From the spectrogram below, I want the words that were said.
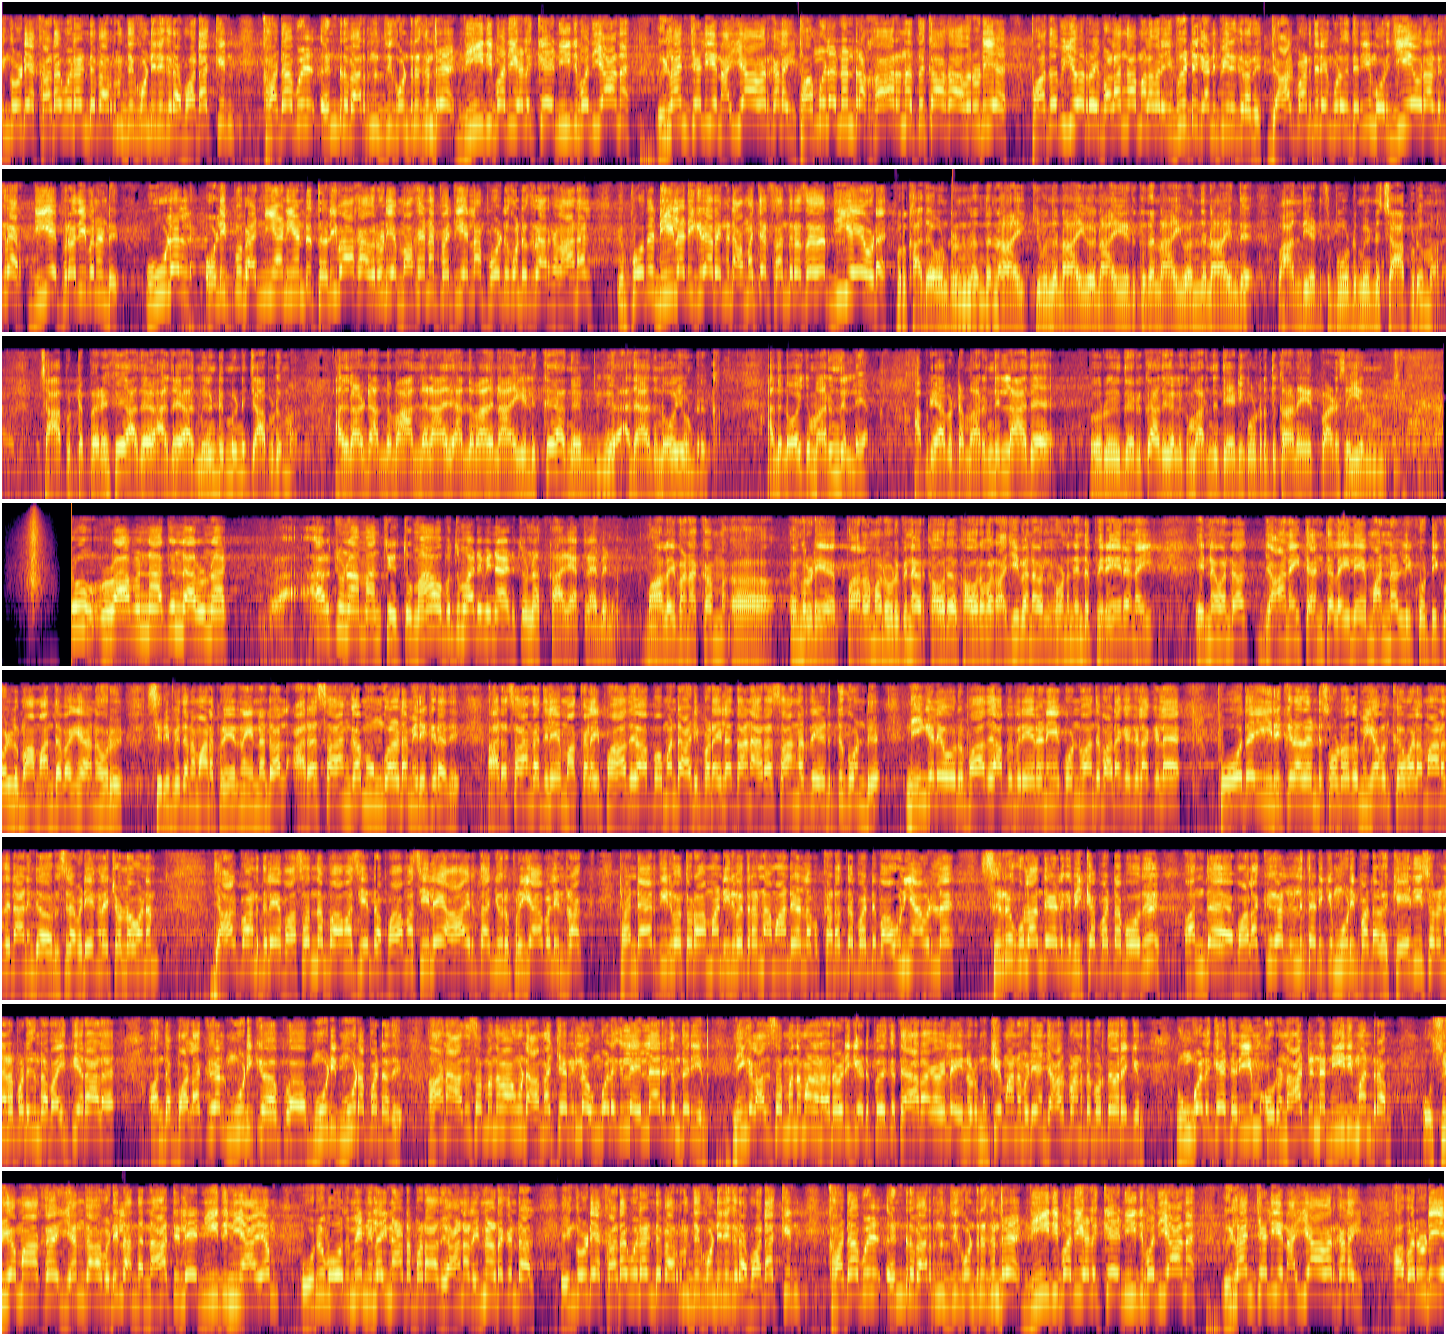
எங்களுடைய கடவுள் என்று வர்ணித்துக் கொண்டிருக்கிற வடக்கின் கடவுள் என்று வர்ணித்துக் கொண்டிருக்கின்ற நீதிபதிகளுக்கே நீதிபதியான இளஞ்செழியன் ஐயா அவர்களை தமிழன் என்ற காரணத்துக்காக அவருடைய பதவியோரை வழங்காமல் அவரை வீட்டுக்கு அனுப்பியிருக்கிறது. ஜாழ்ப்பாணத்தில் உங்களுக்கு தெரியும் ஒரு ஜிஏ ஒரு ஆள் இருக்கிறார். ஜிஏ பிரதீபன் என்று. ஊழல் ஒழிப்பு வன்னியானி என்று தெளிவாக அவருடைய மகனை பற்றியெல்லாம் போட்டுக் கொண்டிருக்கிறார்கள் ஆனால் இப்போது டீல் அடிக்கிறார் எங்கள் அமைச்சர் சந்திரசேகர் ஜிஏயோட. ஒரு கதை ஒன்று அந்த நாய்க்கு வந்து நாய் நாய் இருக்குது? நாய் வந்து நாய் இந்த வாந்தி எடுத்து போட்டு மீண்டும் சாப்பிடுமா? சாப்பிட்ட பிறகு பிறகு அதை அது அது மீண்டும் மீண்டும் சாப்பிடுமா? அதனால அந்த மா அந்த நாய் அந்த மாதிரி நாய்களுக்கு அந்த அதாவது நோய் ஒன்று இருக்கான் அந்த நோய்க்கு மருந்து இல்லையா? அப்படியாப்பட்ட மருந்து இல்லாத ஒரு இது இருக்குது அதுகளுக்கு மருந்து தேடி கொடுறதுக்கான ஏற்பாடு செய்யணும். ராமநாதன் அருணா அர்ஜுனா மந்திரித்துமா ஒபுதுமாடு வினா எடுத்துன காலையாக லெபனும் மாலை வணக்கம். எங்களுடைய பாராளுமன்ற உறுப்பினர் கௌர கௌரவர் ரஜீவன் அவர்கள் கொண்ட இந்த பிரேரணை என்னவென்றால் ஜானை தன்தலையிலே மண்ணள்ளி கொட்டி கொள்ளுமாம் அந்த வகையான ஒரு சிறுபிதனமான பிரேரணை என்னென்றால் அரசாங்கம் உங்களிடம் இருக்கிறது. அரசாங்கத்திலே மக்களை பாதுகாப்போம் என்ற அடிப்படையில் தான் அரசாங்கத்தை எடுத்துக்கொண்டு நீங்களே ஒரு பாதுகாப்பு பிரேரணையை கொண்டு வந்து வடக்கு கிழக்கில் போதை இருக்கிறது என்று சொல்வது மிகவும் கேவலமானது. நான் இந்த ஒரு சில விடயங்களை சொல்ல வேணும். ஜாழ்ப்பாணத்திலே வசந்தம் பாமஸ் பார்மசி என்ற பார்மசியிலே ஆயிரத்தி அஞ்சூறு பிரிகாவலின் ட்ரக் ரெண்டாயிரத்தி இருபத்தோராம் ஆண்டு இருபத்தி ரெண்டாம் ஆண்டுகளில் கடத்தப்பட்டு வவுனியாவில் சிறு குழந்தைகளுக்கு விற்கப்பட்ட போது அந்த வழக்குகள் இழுத்தடிக்கு மூடிப்பட்டது கேதீஸ்வரன் எனப்படுகின்ற வைத்தியரால் அந்த வழக்குகள் மூடிக்க மூடி மூடப்பட்டது. ஆனால் அது சம்பந்தமாக உண்டு அமைச்சர் இல்லை உங்களுக்கு இல்லை எல்லாருக்கும் தெரியும். நீங்கள் அது சம்பந்தமான நடவடிக்கை எடுப்பதற்கு தயாராகவில்லை. இன்னொரு முக்கியமான விடயம் யாழ்ப்பாணத்தை பொறுத்த வரைக்கும். உங்களுக்கே தெரியும் ஒரு நாட்டின் நீதிமன்றம் சுயமாக இயங்காவிடில் அந்த நாட்டிலே நீதி நியாயம் ஒருபோதுமே நிலைநாட்டப்படாது. ஆனால் என்ன நடக்கின்றால் எங்களுடைய கடவுள் என்று வர்ணித்துக் கொண்டிருக்கிற வடக்கின் கடவுள் என்று வர்ணித்துக் கொண்டிருக்கின்ற நீதிபதிகளுக்கே நீதிபதியான இளஞ்செழியன் ஐயா அவர்களை அவருடைய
